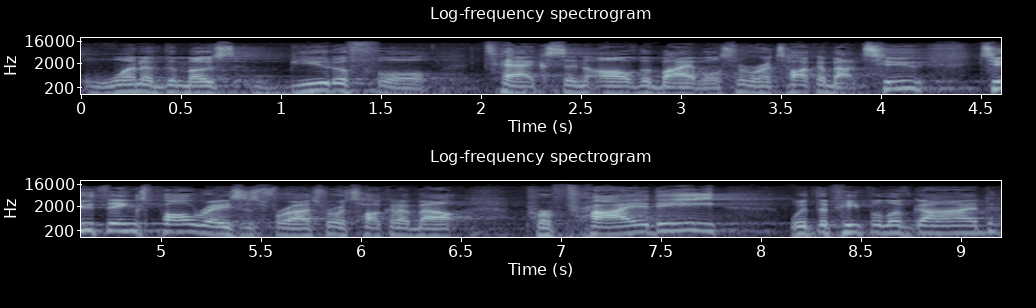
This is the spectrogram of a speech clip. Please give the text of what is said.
one of the most beautiful texts in all the Bible. So we're going to talk about two, two things Paul raises for us. We're talking about propriety with the people of God,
